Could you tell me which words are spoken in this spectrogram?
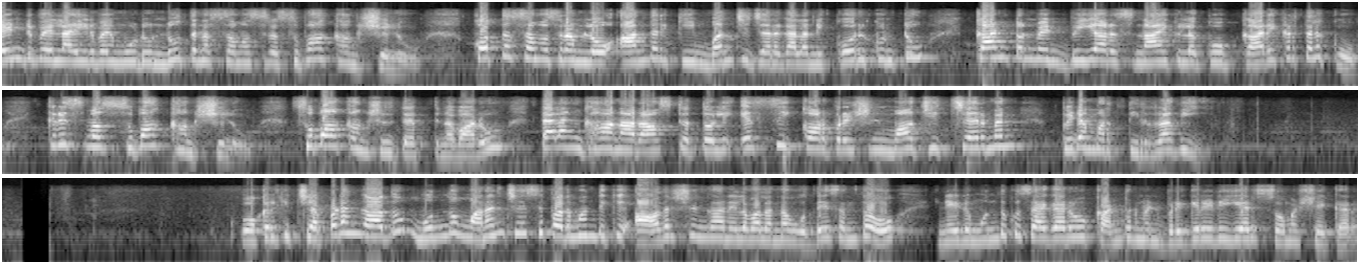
రెండు వేల ఇరవై మూడు నూతన సంవత్సర శుభాకాంక్షలు. కొత్త సంవత్సరంలో అందరికీ మంచి జరగాలని కోరుకుంటూ కంటోన్మెంట్ బీఆర్ఎస్ నాయకులకు కార్యకర్తలకు క్రిస్మస్ శుభాకాంక్షలు. శుభాకాంక్షలు తెలుపుతున్న వారు తెలంగాణ రాష్ట్ర తొలి ఎస్సీ కార్పొరేషన్ మాజీ చైర్మన్ పిడమర్తి రవి. ఒకరికి చెప్పడం కాదు ముందు మనం చేసి పది మందికి ఆదర్శంగా నిలవాలన్న ఉద్దేశంతో నేడు ముందుకు సాగారు కంటోన్మెంట్ బ్రిగేడియర్ సోమశేఖర్.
